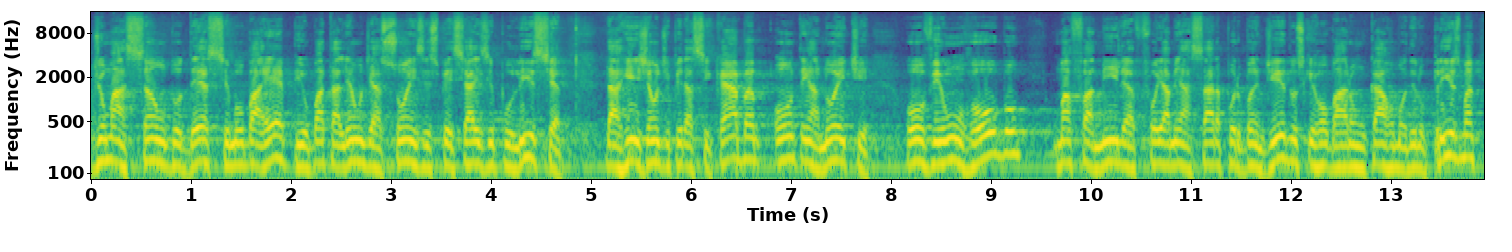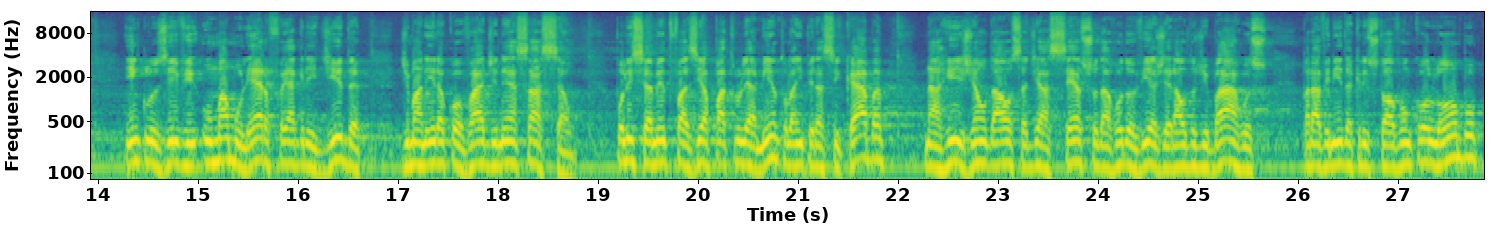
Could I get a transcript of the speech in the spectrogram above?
de uma ação do décimo BAEP, o Batalhão de Ações Especiais de Polícia da região de Piracicaba. Ontem à noite houve um roubo, uma família foi ameaçada por bandidos que roubaram um carro modelo Prisma, inclusive uma mulher foi agredida de maneira covarde nessa ação. O policiamento fazia patrulhamento lá em Piracicaba, na região da alça de acesso da rodovia Geraldo de Barros para a Avenida Cristóvão Colombo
